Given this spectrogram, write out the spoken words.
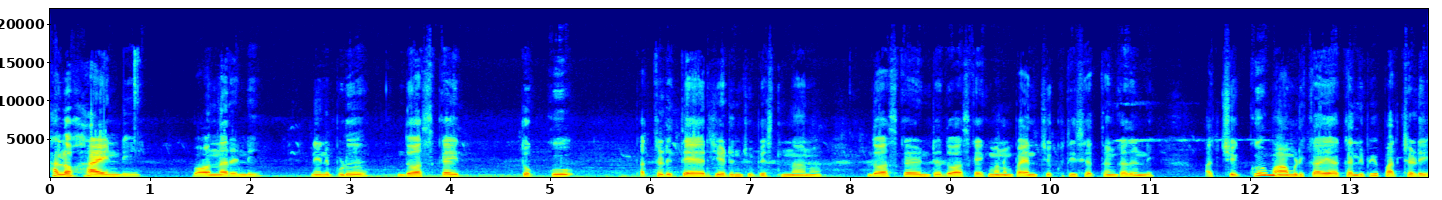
హలో హాయ్ అండి. బాగున్నారండి? నేను ఇప్పుడు దోసకాయ తొక్కు పచ్చడి తయారు చేయడం చూపిస్తున్నాను. దోసకాయ అంటే దోసకాయకి మనం పైన చెక్కు తీసేస్తాం కదండి. ఆ చెక్కు మామిడికాయ కలిపి పచ్చడి.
